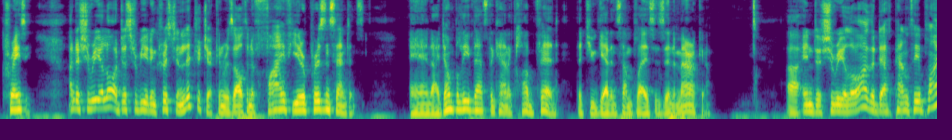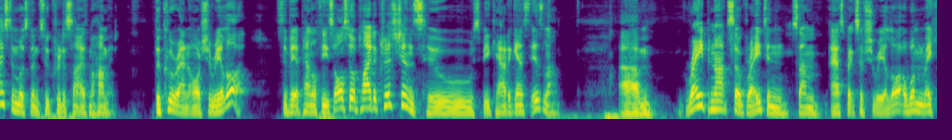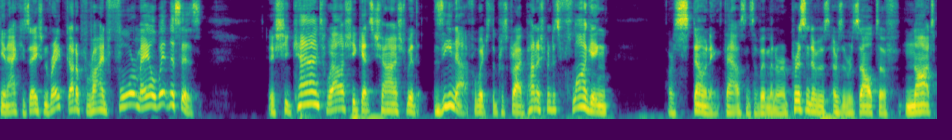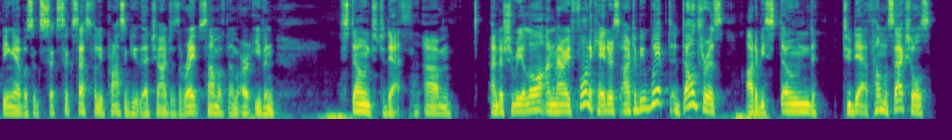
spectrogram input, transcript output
Crazy. Under Sharia law, distributing Christian literature can result in a five year prison sentence. And I don't believe that's the kind of club fed that you get in some places in America. Uh, under Sharia law, the death penalty applies to Muslims who criticize Muhammad, the Quran or Sharia law. Severe penalties also apply to Christians who speak out against Islam. Um, rape, not so great in some aspects of Sharia law. A woman making an accusation of rape got to provide four male witnesses. If she can't, well, she gets charged with zina, for which the prescribed punishment is flogging or stoning. Thousands of women are imprisoned as, a result of not being able to su- successfully prosecute their charges of rape. Some of them are even stoned to death. Um, under Sharia law, unmarried fornicators are to be whipped. Adulterers are to be stoned to death. Homosexuals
